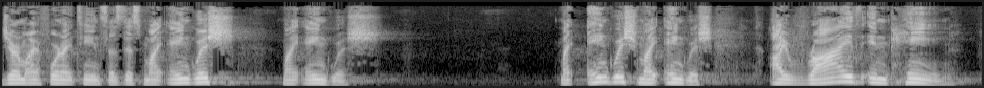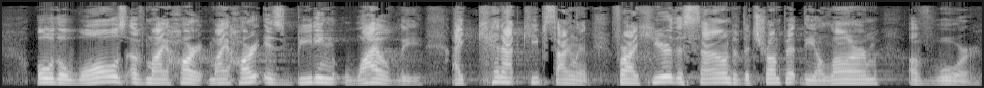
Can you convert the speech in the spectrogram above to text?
Jeremiah 4:19 says this, "My anguish, my anguish. My anguish, my anguish. I writhe in pain. Oh, the walls of my heart. My heart is beating wildly. I cannot keep silent, for I hear the sound of the trumpet, the alarm of war."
